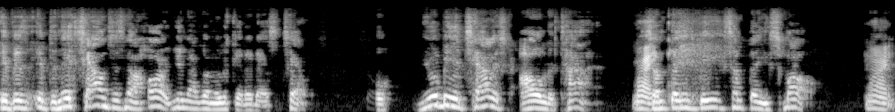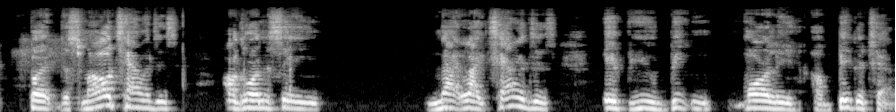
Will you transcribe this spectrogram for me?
if it's, if the next challenge is not hard, you're not going to look at it as a challenge. You're being challenged all the time. Right. Some things big, some things small. Right. But the small challenges are going to seem not like challenges if you've beaten morally a bigger challenge.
